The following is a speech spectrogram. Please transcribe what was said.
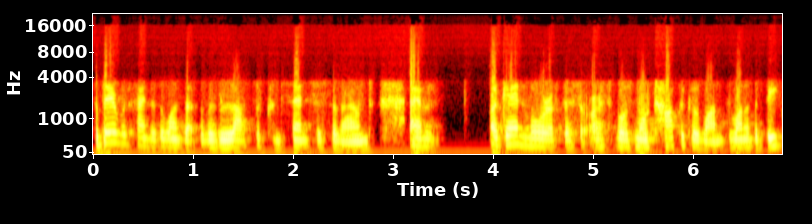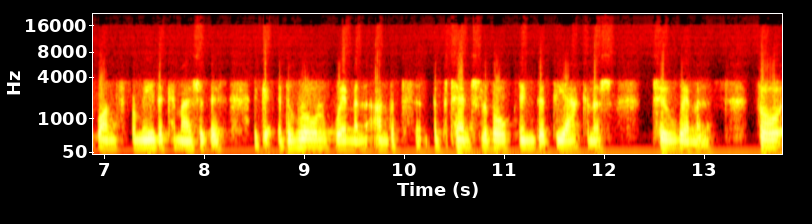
So they were kind of the ones that there was lots of consensus around. Um, again, more of this, or I suppose more topical ones. One of the big ones for me that came out of this, the role of women and the, the potential of opening the diaconate to women. So,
